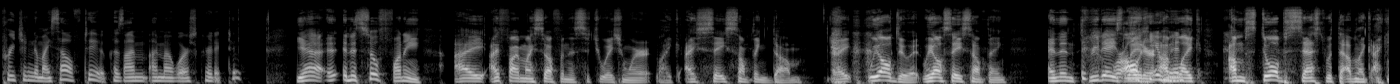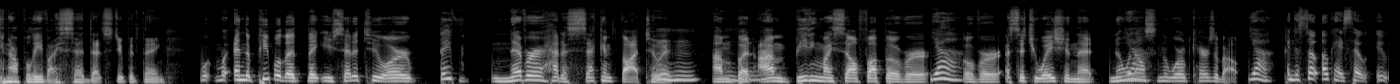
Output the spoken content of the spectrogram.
preaching to myself too because I'm I'm my worst critic too. Yeah, and it's so funny. I I find myself in this situation where like I say something dumb, right? we all do it. We all say something. And then 3 days We're later I'm like I'm still obsessed with that. I'm like I cannot believe I said that stupid thing. And the people that that you said it to are they've never had a second thought to it. Mhm, Um but I'm beating myself up over Yeah. over a situation that no one Yeah. else in the world cares about. Yeah, and so okay, so do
